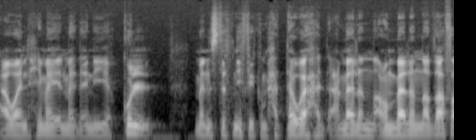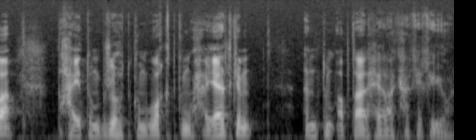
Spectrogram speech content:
أعوان الحماية المدنية كل ما نستثني فيكم حتى واحد أعمال عمال النظافة ضحيتم بجهدكم ووقتكم وحياتكم. أنتم أبطال حراك حقيقيون.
